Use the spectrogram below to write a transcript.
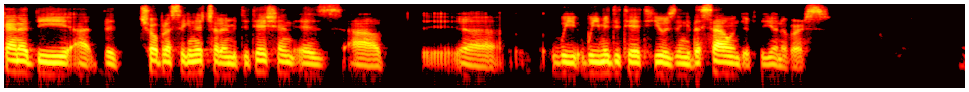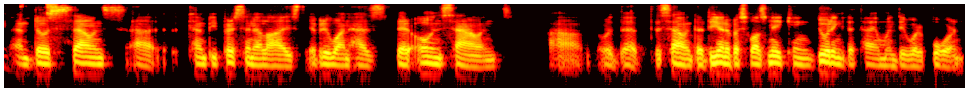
kind of the uh, the Chopra signature in meditation is uh, uh, we we meditate using the sound of the universe, and those sounds uh, can be personalized. Everyone has their own sound, uh, or the the sound that the universe was making during the time when they were born.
